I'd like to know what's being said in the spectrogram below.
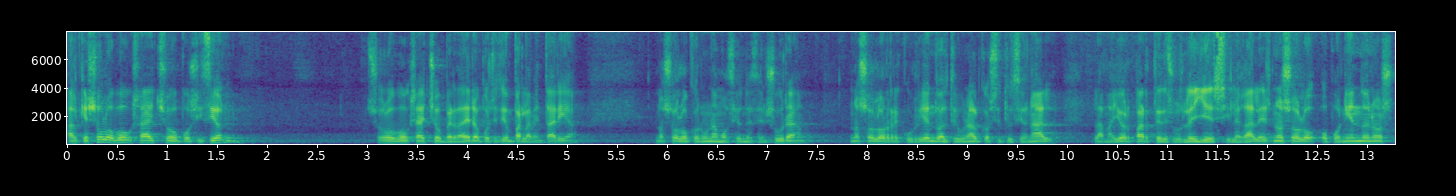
al que solo Vox ha hecho oposición, solo Vox ha hecho verdadera oposición parlamentaria, no solo con una moción de censura, no solo recurriendo al Tribunal Constitucional la mayor parte de sus leyes ilegales, no solo oponiéndonos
